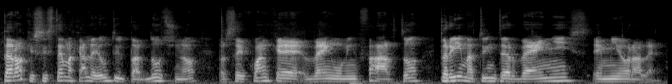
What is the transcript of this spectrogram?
però che il sistema che è utile per tutti no? perché quando viene un infarto prima tu interveni e migliora lei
